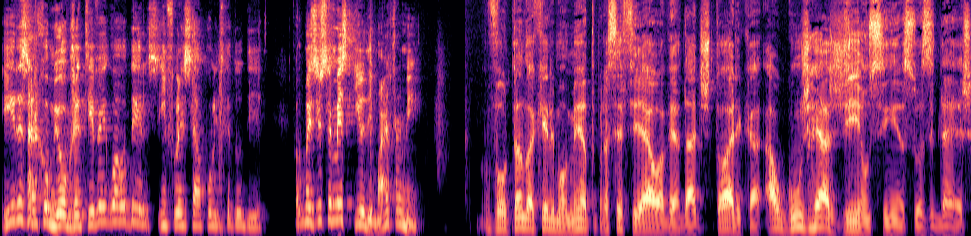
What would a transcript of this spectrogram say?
E eles acham que o meu objetivo é igual ao deles, influenciar a política do dia. falo, mas isso é mesquinho demais para mim. Voltando àquele momento, para ser fiel à verdade histórica, alguns reagiam sim às suas ideias,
